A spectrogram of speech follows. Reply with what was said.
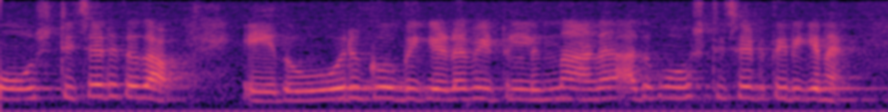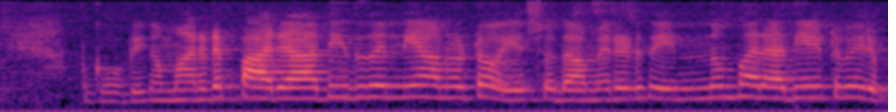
മോഷ്ടിച്ചെടുത്തതാ. ഏതോ ഒരു ഗോപികയുടെ വീട്ടിൽ നിന്നാണ് അത് മോഷ്ടിച്ചെടുത്തിരിക്കണേ. ഗോപികമാരുടെ പരാതി ഇത് തന്നെയാണ് കേട്ടോ. യശോദാമയുടെ അടുത്ത് എന്നും പരാതിയായിട്ട് വരും.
